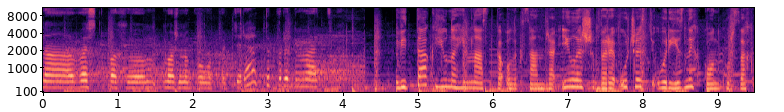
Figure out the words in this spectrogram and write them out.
На виступах е, можна було потеряти предмет. Відтак юна гімнастка Олександра Ілеш бере участь у різних конкурсах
